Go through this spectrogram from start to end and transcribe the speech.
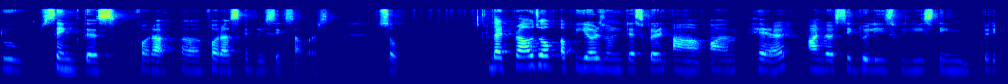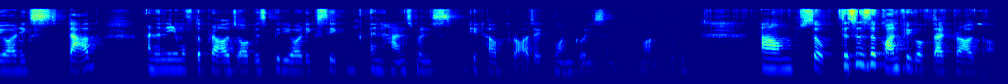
to sync this for, uh, for us every six hours. So that PROW job appears on test grid uh, here under SIG release release team periodics tab. And the name of the PROW job is periodic SIG enhancements GitHub project 127 module. Um, so this is the config of that prow job.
